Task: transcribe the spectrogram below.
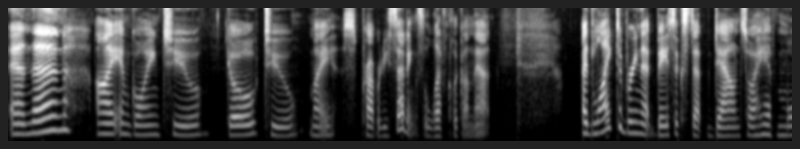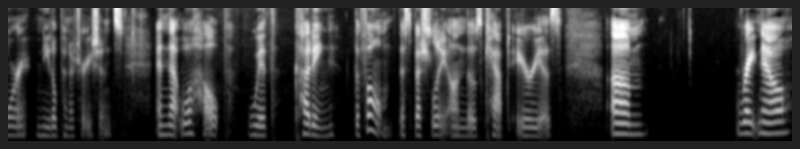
And then I am going to go to my property settings, left click on that. I'd like to bring that basic step down so I have more needle penetrations and that will help with cutting the foam, especially on those capped areas. Um, right now,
